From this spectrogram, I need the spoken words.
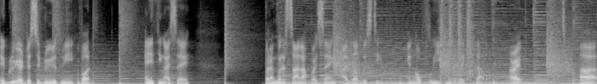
agree or disagree with me about anything I say, but I'm going to sign off by saying I love this team, and hopefully you can relate to that one. All right. Uh,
